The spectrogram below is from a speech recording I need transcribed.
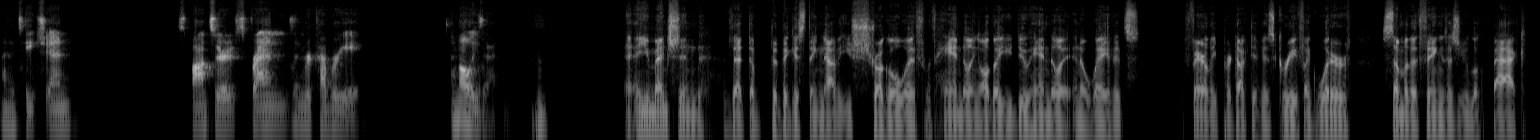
meditation, sponsors, friends, and recovery. I'm always adding. and you mentioned that the the biggest thing now that you struggle with with handling although you do handle it in a way that's fairly productive is grief like what are some of the things as you look back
